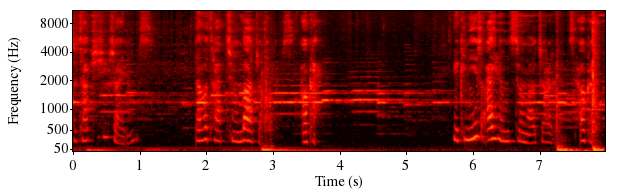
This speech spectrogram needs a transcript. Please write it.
so tap to choose items. Double tap to enlarge items. Okay. You can use items to enlarge items. Okay. Okay.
